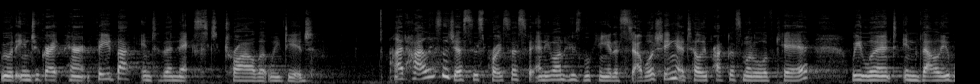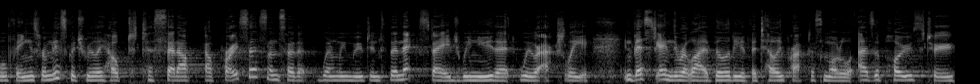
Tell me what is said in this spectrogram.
we would integrate parent feedback into the next trial that we did. I'd highly suggest this process for anyone who's looking at establishing a telepractice model of care. We learnt invaluable things from this, which really helped to set up our process, and so that when we moved into the next stage, we knew that we were actually investigating the reliability of the telepractice model as opposed to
